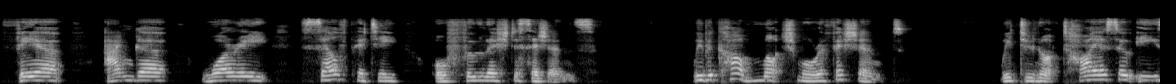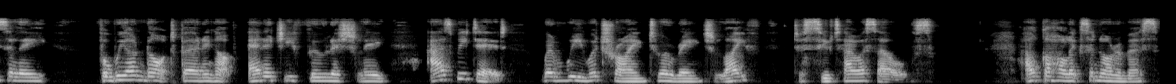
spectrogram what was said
fear, anger, worry, self pity, or foolish decisions we become much more efficient. We do not tire so easily, for we are not burning up energy foolishly as we did when we were trying to arrange life to suit ourselves. Alcoholics Anonymous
